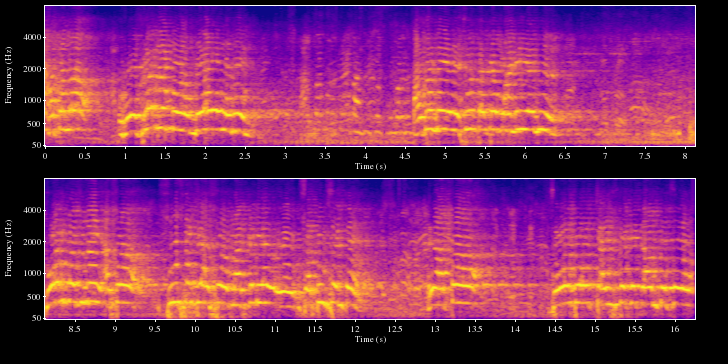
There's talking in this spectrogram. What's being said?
हाताला रोजगार मिळावा म्हणून. आदरणीय यशवंतांच्या माने यांनी दोन बाजूने असं सुसज्ज असं मार्केट शॉपिंग सेंटर. हे आता जवळजवळ चाळीस टक्के काम त्याचं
